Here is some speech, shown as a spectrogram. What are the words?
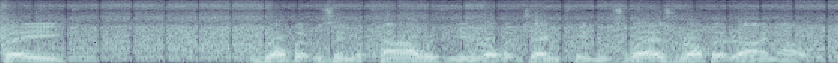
Craig, Robert was in the car with you, Robert Jenkins. Where's Robert right now?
